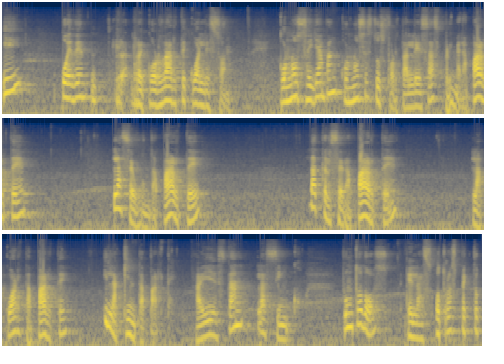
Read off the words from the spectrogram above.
y pueden recordarte cuáles son. Conoce, se llaman Conoces tus fortalezas, primera parte, la segunda parte, la tercera parte, la cuarta parte y la quinta parte. Ahí están las cinco. Punto 2. El otro aspecto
